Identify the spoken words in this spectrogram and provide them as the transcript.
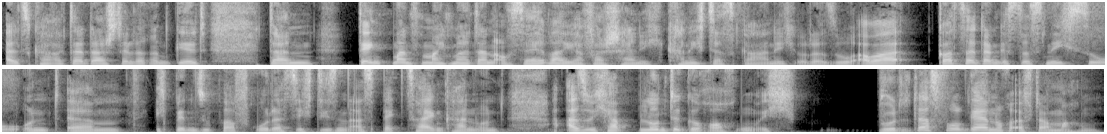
als Charakterdarstellerin gilt, dann denkt man manchmal dann auch selber, ja, wahrscheinlich kann ich das gar nicht oder so. Aber Gott sei Dank ist das nicht so. Und ähm, ich bin super froh, dass ich diesen Aspekt zeigen kann. Und also ich habe Lunte gerochen. Ich würde das wohl gerne noch öfter machen.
